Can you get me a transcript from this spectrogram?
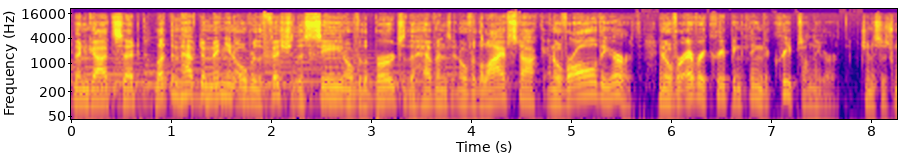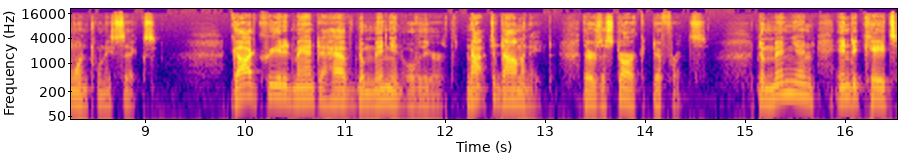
Then God said, Let them have dominion over the fish of the sea, and over the birds of the heavens, and over the livestock, and over all the earth, and over every creeping thing that creeps on the earth. Genesis 1 26. God created man to have dominion over the earth, not to dominate. There's a stark difference. Dominion indicates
